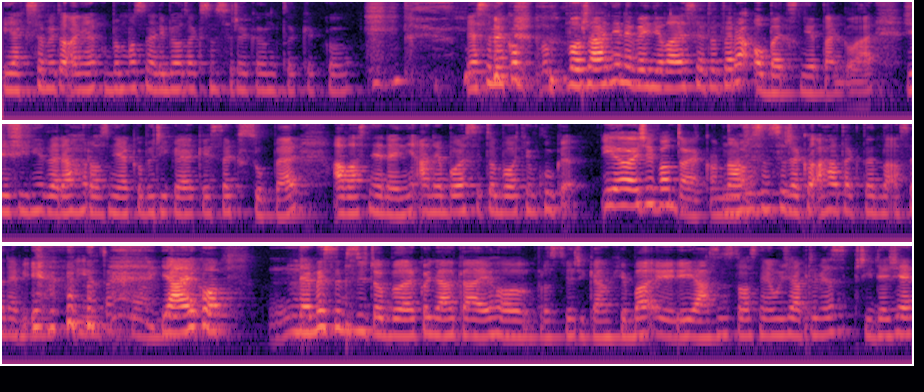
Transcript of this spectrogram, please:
jak se mi to ani jakoby moc nelíbilo, tak jsem si řekla, no tak jako... Já jsem jako pořádně nevěděla, jestli je to teda obecně takhle, že všichni teda hrozně jakoby říkají, jaký sex super a vlastně není, anebo jestli to bylo tím klukem. Jo, že on to jako, No, že jsem si řekla, aha, tak tenhle asi neví. Jo, já jako nemyslím si, že to byla jako nějaká jeho, prostě říkám chyba, i, i já jsem si to vlastně neužila, protože mně přijde, že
